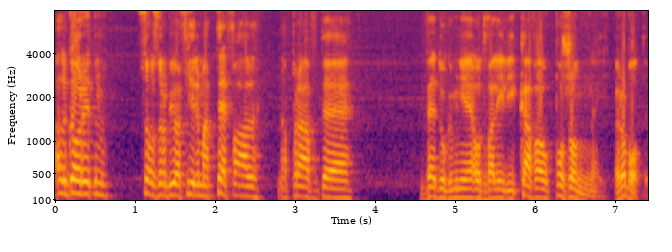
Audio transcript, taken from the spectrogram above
Algorytm, co zrobiła firma Tefal, naprawdę według mnie odwalili kawał porządnej roboty.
